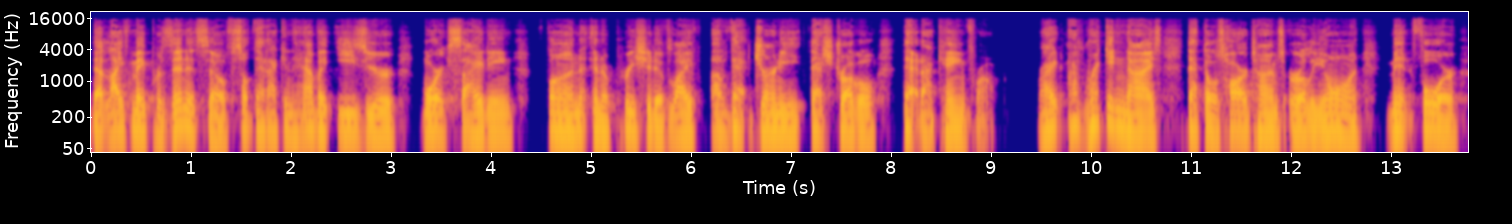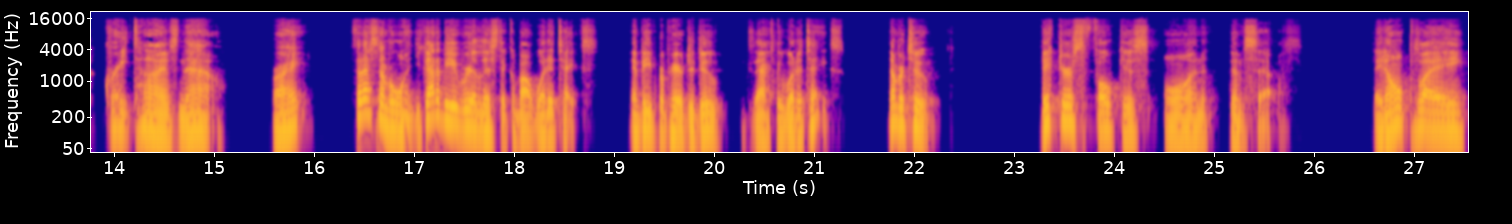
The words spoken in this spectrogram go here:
that life may present itself so that I can have an easier, more exciting, fun, and appreciative life of that journey, that struggle that I came from. Right. I recognize that those hard times early on meant for great times now. Right. So that's number one. You got to be realistic about what it takes and be prepared to do exactly what it takes. Number two, Victors focus on themselves. They don't play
